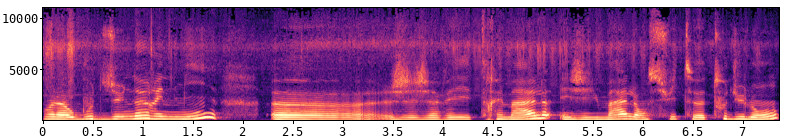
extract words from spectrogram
Voilà, au bout d'une heure et demie, euh, j'avais très mal et j'ai eu mal ensuite euh, tout du long.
